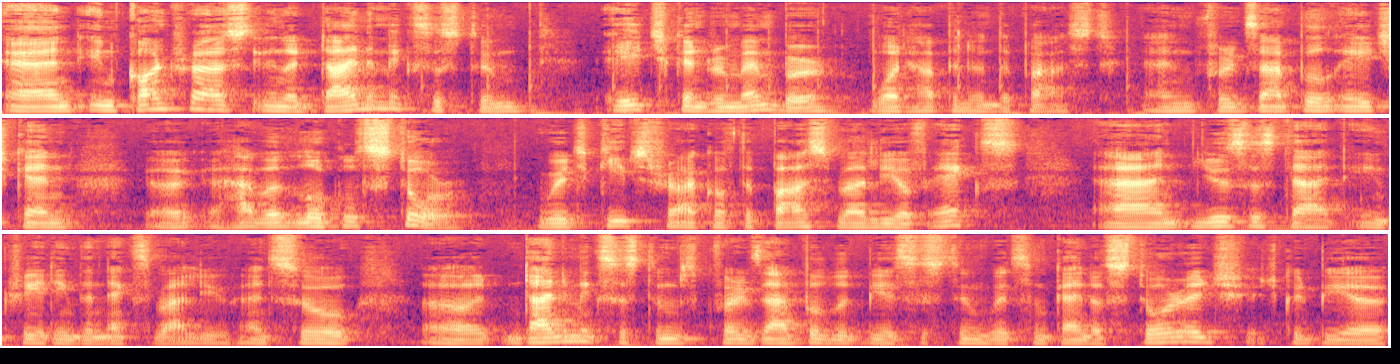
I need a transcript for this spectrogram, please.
And in contrast in a dynamic system H can remember what happened in the past. And for example, H can uh, have a local store which keeps track of the past value of X and uses that in creating the next value. And so uh, dynamic systems, for example, would be a system with some kind of storage. It could be a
